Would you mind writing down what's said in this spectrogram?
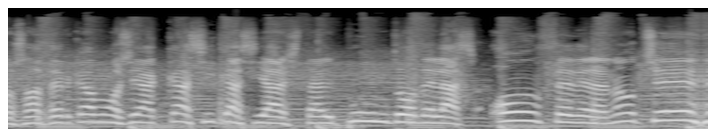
Nos acercamos ya casi casi hasta el punto de las 11 de la noche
